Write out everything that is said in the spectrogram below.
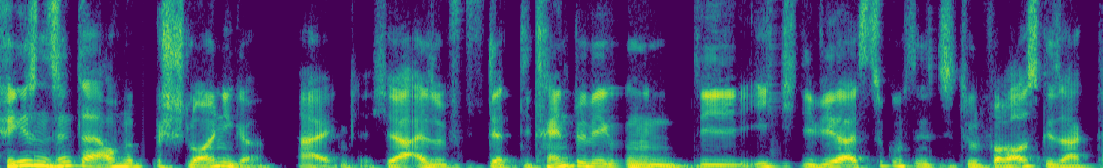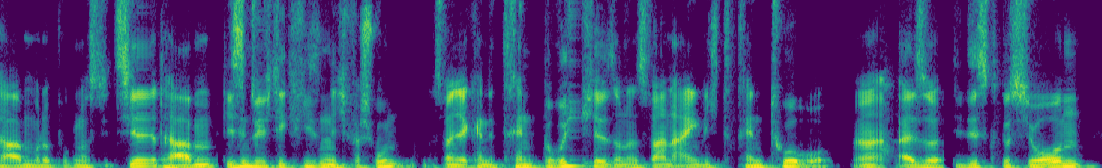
Krisen sind da auch nur Beschleuniger eigentlich. Ja, also der, die Trendbewegungen, die ich, die wir als Zukunftsinstitut vorausgesagt haben oder prognostiziert haben, die sind durch die Krisen nicht verschwunden. Das waren ja keine Trendbrüche, sondern es waren eigentlich Trendturbo. Ja, also die Diskussion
